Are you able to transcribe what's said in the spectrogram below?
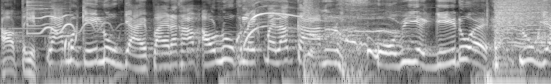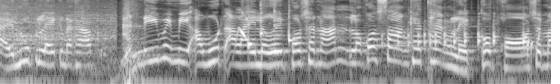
เอาติดงานเมื่อกี้ลูกใหญ่ไปนะครับ เอาลูกเล็กไปละกันโอ้โหมีอย่างนี้ด้วย ลูกใหญ่ลูกเล็กนะครับ อันนี้ไม่มีอาวุธอะไรเลย เพราะฉะนั้นเราก็สร้างแค่แท่งเหล็กก็พอใช่ไหม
